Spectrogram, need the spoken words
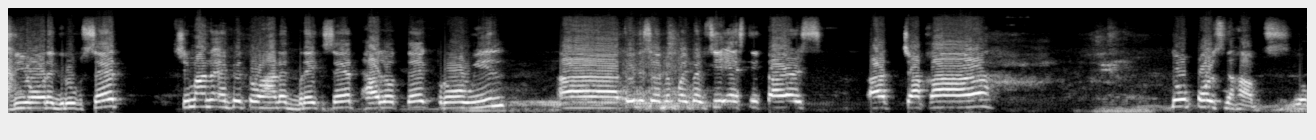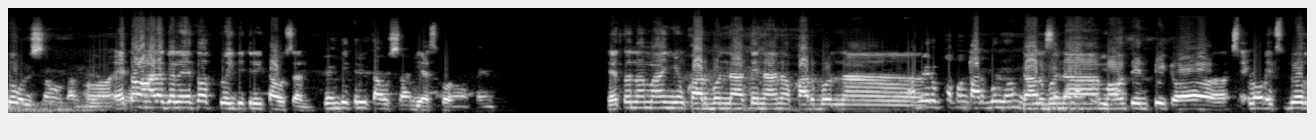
Diore group set. Shimano MP200 brake set. Halotech Pro Wheel. ah 27.5 CST tires. At saka 2 poles na hubs. Two poles na carbon. Uh, ito ang halaga na ito, 23,000. 23,000. Yes po. Okay. Ito naman yung carbon natin, ano, carbon na... Ah, meron pa pang carbon, no? Carbon na ba? Mountain Peak, oh. Explore. Explore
